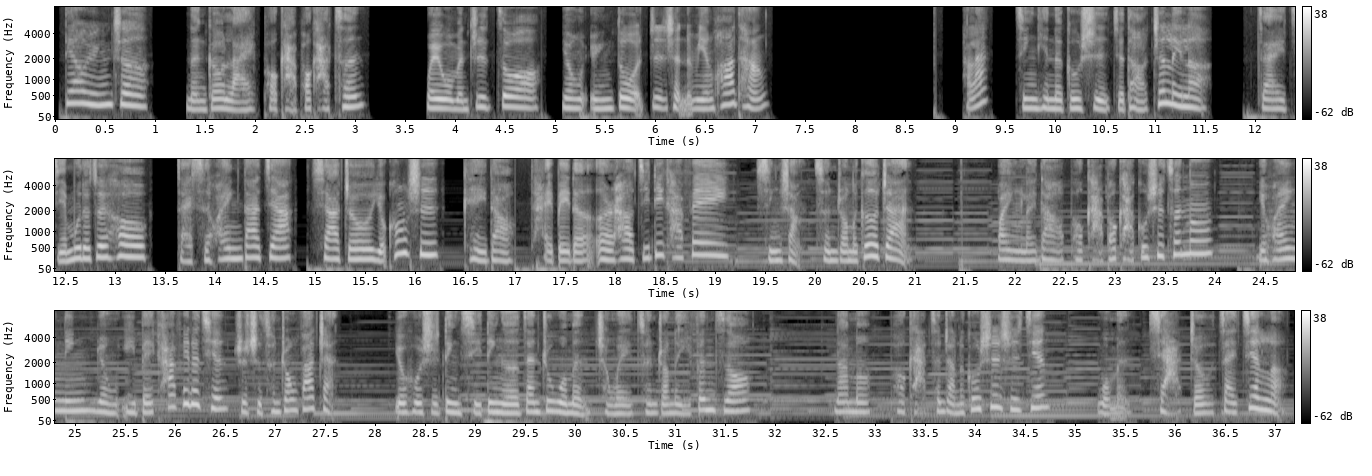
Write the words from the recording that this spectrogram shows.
钓云者能够来波卡波卡村，为我们制作用云朵制成的棉花糖。好啦，今天的故事就到这里了。在节目的最后，再次欢迎大家下周有空时可以到台北的二号基地咖啡欣赏村庄的个展。欢迎来到波卡波卡故事村哦！也欢迎您用一杯咖啡的钱支持村庄发展，又或是定期定额赞助我们，成为村庄的一份子哦。那么，破卡村长的故事时间，我们下周再见了。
